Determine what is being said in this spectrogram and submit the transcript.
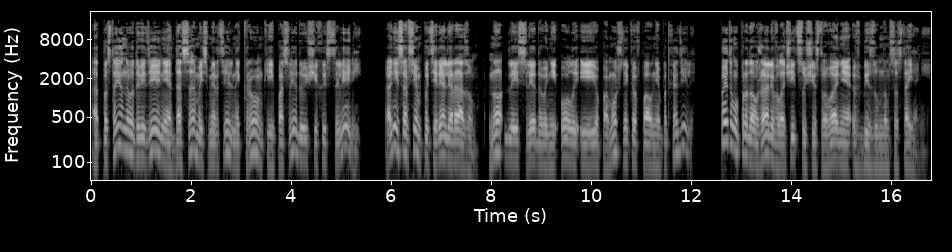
От постоянного доведения до самой смертельной кромки и последующих исцелений они совсем потеряли разум, но для исследований Олы и ее помощников вполне подходили, поэтому продолжали влачить существование в безумном состоянии.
